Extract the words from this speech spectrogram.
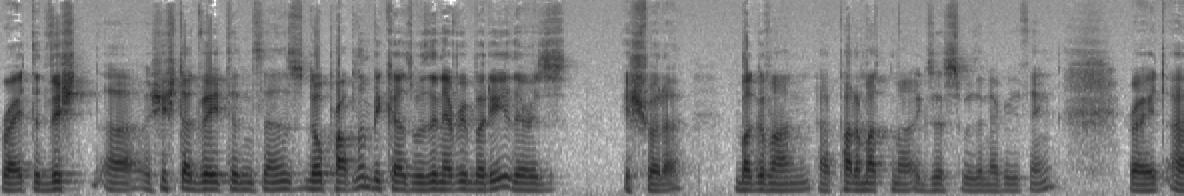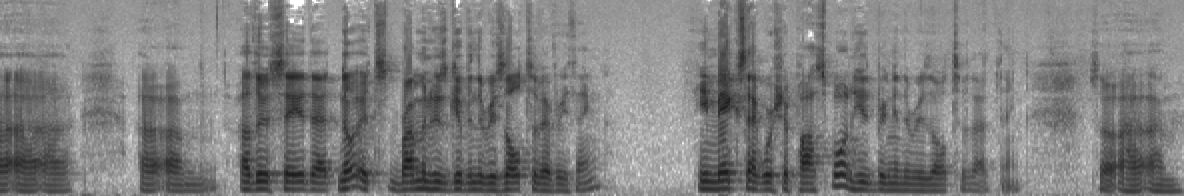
right? The Vish, uh, Vishishtadvaitin says no problem because within everybody there's Ishvara, Bhagavan, uh, Paramatma exists within everything, right? Uh, uh, uh, uh, um, others say that no, it's Brahman who's given the results of everything. He makes that worship possible, and he's bringing the results of that thing. So. Um,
